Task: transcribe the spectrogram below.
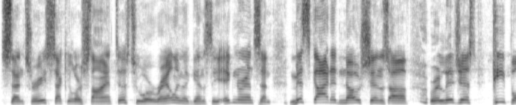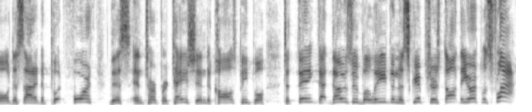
century, secular scientists who were railing against the ignorance and misguided notions of religious people decided to put forth this interpretation to cause people to think that those who believed in the scriptures thought the earth was flat.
